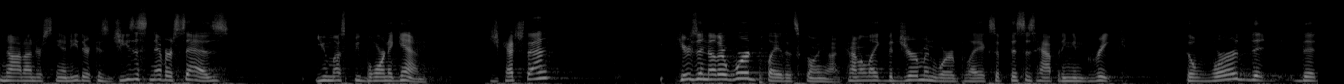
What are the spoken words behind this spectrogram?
not understand either, because Jesus never says, You must be born again. Did you catch that? Here's another wordplay that's going on, kind of like the German wordplay, except this is happening in Greek. The word that, that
